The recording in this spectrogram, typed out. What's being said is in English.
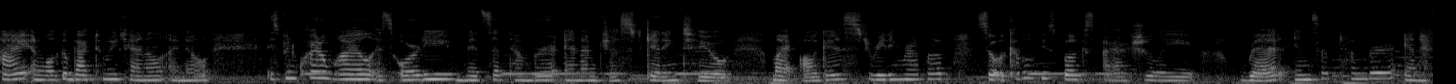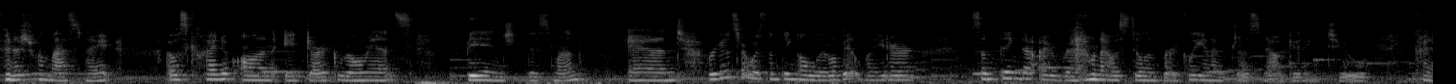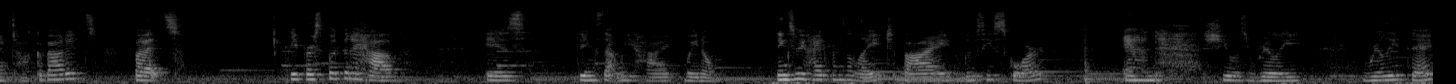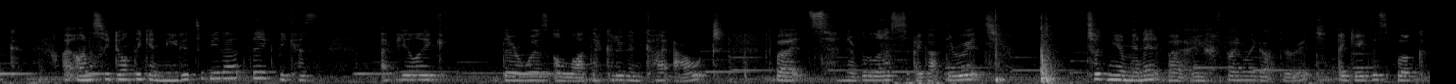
Hi and welcome back to my channel. I know it's been quite a while. It's already mid-September and I'm just getting to my August reading wrap up. So a couple of these books I actually read in September and I finished one last night. I was kind of on a dark romance binge this month and we're gonna start with something a little bit lighter something that I read when I was still in Berkeley and I'm just now getting to kind of talk about it. But the first book that I have is Things That We Hide, wait no, Things We Hide from the Light by Lucy Score. And she was really, really thick. I honestly don't think it needed to be that thick because I feel like there was a lot that could have been cut out. But nevertheless, I got through it. Took me a minute, but I finally got through it. I gave this book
